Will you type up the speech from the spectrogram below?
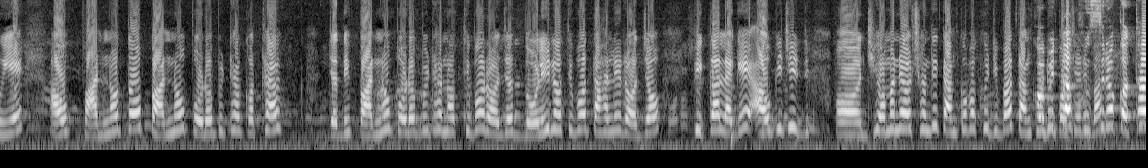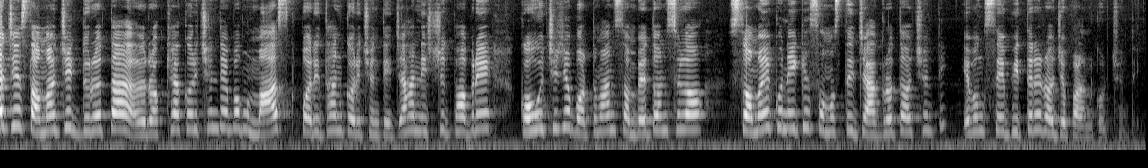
ହୁଏ ଆଉ ପାନ ତ ପାନ ପୋଡ଼ପିଠା କଥା ଯଦି ପାନ ପୋଡ଼ପିଠା ନଥିବ ରଜ ଦୋଳି ନଥିବ ତାହେଲେ ରଜ ଫିକା ଲାଗେ ଆଉ କିଛି ଝିଅମାନେ ଅଛନ୍ତି ତାଙ୍କ ପାଖକୁ ଯିବା ତାଙ୍କ ଖୁସିର କଥା ଯେ ସାମାଜିକ ଦୂରତା ରକ୍ଷା କରିଛନ୍ତି ଏବଂ ମାସ୍କ ପରିଧାନ କରିଛନ୍ତି ଯାହା ନିଶ୍ଚିତ ଭାବରେ କହୁଛି ଯେ ବର୍ତ୍ତମାନ ସମ୍ବେଦନଶୀଳ ସମୟକୁ ନେଇକି ସମସ୍ତେ ଜାଗ୍ରତ ଅଛନ୍ତି ଏବଂ ସେ ଭିତରେ ରଜ ପାଳନ କରୁଛନ୍ତି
